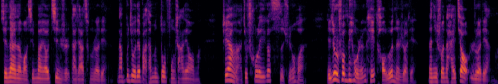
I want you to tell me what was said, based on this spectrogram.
现在呢，网信办要禁止大家蹭热点，那不就得把他们都封杀掉吗？这样啊，就出了一个死循环，也就是说没有人可以讨论的热点。那您说那还叫热点吗？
